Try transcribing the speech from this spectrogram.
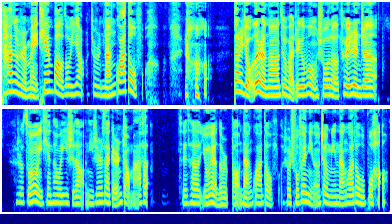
他就是每天报的都一样，就是南瓜豆腐。然后，但是有的人呢，就把这个梦说的特别认真，他说总有一天他会意识到你这是在给人找麻烦，所以他永远都是报南瓜豆腐，说除非你能证明南瓜豆腐不好。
